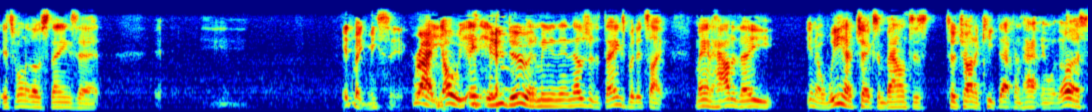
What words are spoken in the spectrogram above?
it's one of those things that It'd make me sick. right. Oh, and, and you do. I mean, and, those are the things. But it's like, man, how do they? You know, we have checks and balances to try to keep that from happening with us.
